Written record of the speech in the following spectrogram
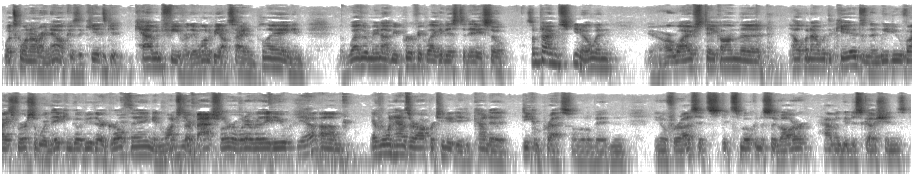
what's going on right now because the kids get cabin fever they want to be outside and playing and the weather may not be perfect like it is today so sometimes you know when know, our wives take on the helping out with the kids and then we do vice versa where they can go do their girl thing and watch their bachelor or whatever they do Yeah. um, everyone has their opportunity to kind of decompress a little bit and you know for us it's it's smoking a cigar having good discussions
